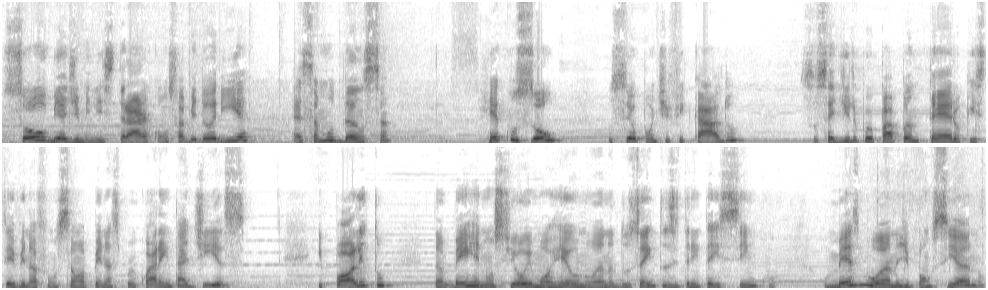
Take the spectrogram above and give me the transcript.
soube administrar com sabedoria essa mudança. Recusou o seu pontificado sucedido por Papa Antero, que esteve na função apenas por 40 dias. Hipólito também renunciou e morreu no ano 235, o mesmo ano de Ponciano.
